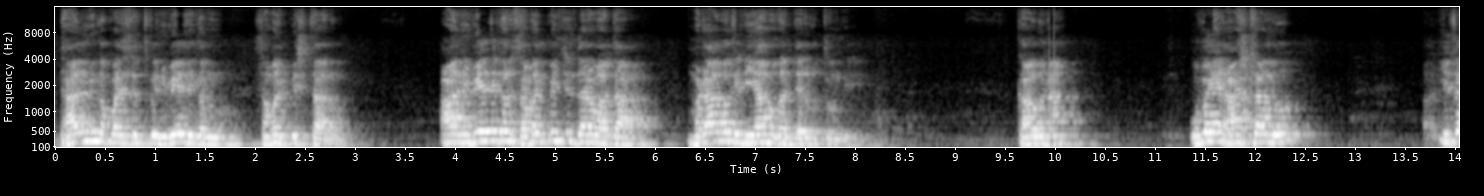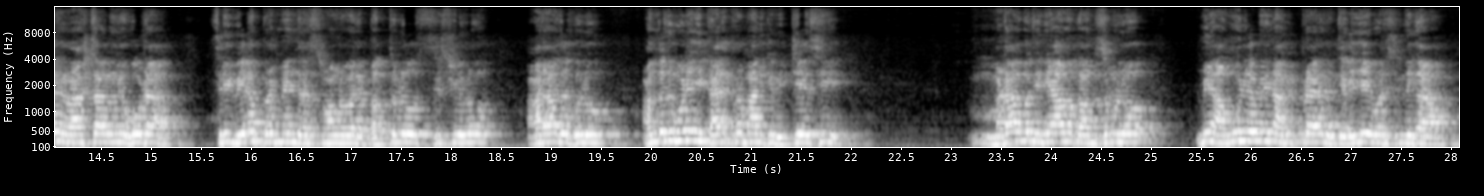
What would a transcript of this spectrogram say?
ధార్మిక పరిస్థితికి నివేదికను సమర్పిస్తారు. ఆ నివేదికను సమర్పించిన తర్వాత మఠాపతి నియామకం జరుగుతుంది. కావున ఉభయ రాష్ట్రాలు ఇతర రాష్ట్రాలలో కూడా శ్రీ వీరబ్రహ్మేంద్ర స్వామి వారి భక్తులు శిష్యులు ఆరాధకులు అందరూ కూడా ఈ కార్యక్రమానికి విచ్చేసి మఠాపతి నియామక అంశంలో మీ అమూల్యమైన అభిప్రాయాలు తెలియజేయవలసిందిగా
